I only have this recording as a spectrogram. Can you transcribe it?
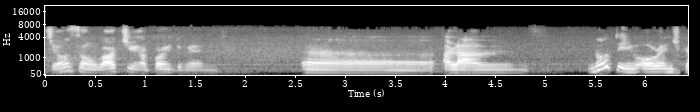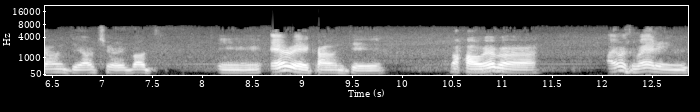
Johnson watching appointment uh, around, not in Orange County actually, but in LA County. But however, I was waiting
